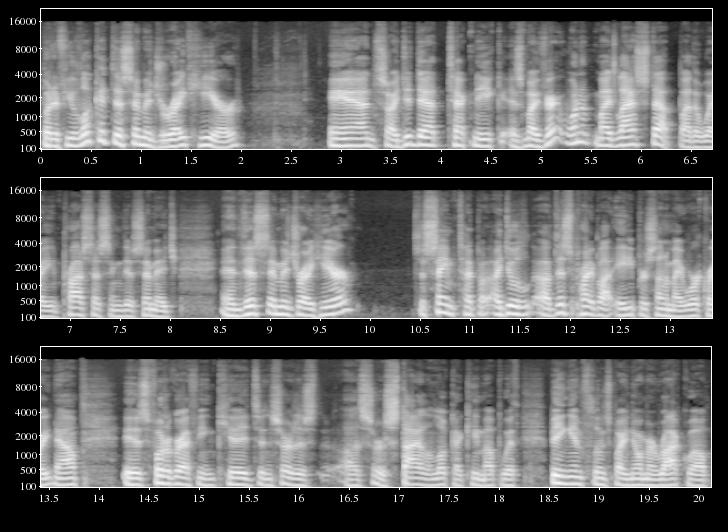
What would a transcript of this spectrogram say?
But if you look at this image right here, and so I did that technique as my very one of my last step, by the way, in processing this image. And this image right here, the same type of I do. Uh, this is probably about eighty percent of my work right now is photographing kids and sort of uh, sort of style and look I came up with, being influenced by Norman Rockwell.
